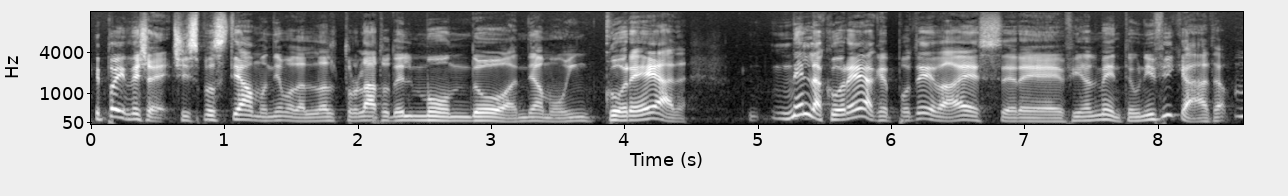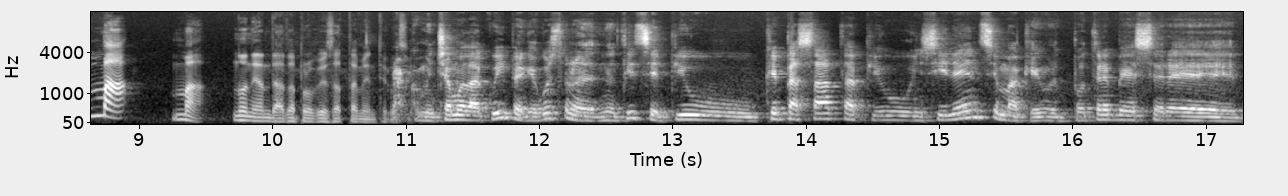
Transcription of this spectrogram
E poi invece ci spostiamo, andiamo dall'altro lato del mondo, andiamo in Corea, nella Corea che poteva essere finalmente unificata, ma ma non è andata proprio esattamente così. Ma cominciamo da qui perché questa è una notizia più che passata più in silenzio, ma che potrebbe essere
